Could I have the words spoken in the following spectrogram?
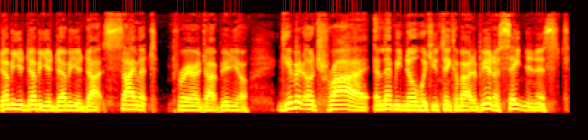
www.silentprayer.video. Give it a try and let me know what you think about it. Being a Satanist,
